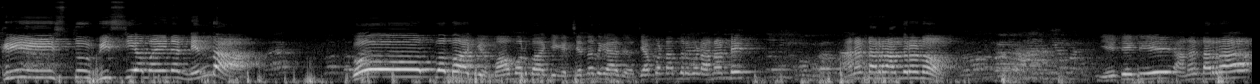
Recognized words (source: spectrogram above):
క్రీస్తు విషయమైన నింద గొప్ప భాగ్యం మామూలు భాగ్యం చిన్నది కాదు. చెప్పండి అందరూ కూడా అనండి. అనంటారా అందరూను? ఏటేటి? అనంటారా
